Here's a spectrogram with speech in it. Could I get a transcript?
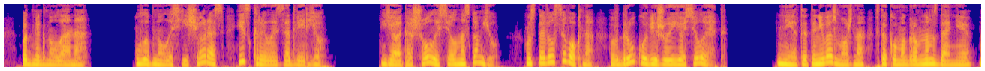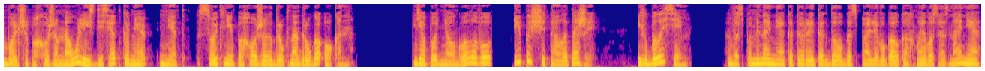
— подмигнула она. Улыбнулась еще раз и скрылась за дверью. Я отошел и сел на скамью. Уставился в окна, вдруг увижу ее силуэт. Нет, это невозможно. В таком огромном здании, больше похожем на улей с десятками, нет, сотней похожих друг на друга окон. Я поднял голову и посчитал этажи. Их было семь. Воспоминания, которые так долго спали в уголках моего сознания,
